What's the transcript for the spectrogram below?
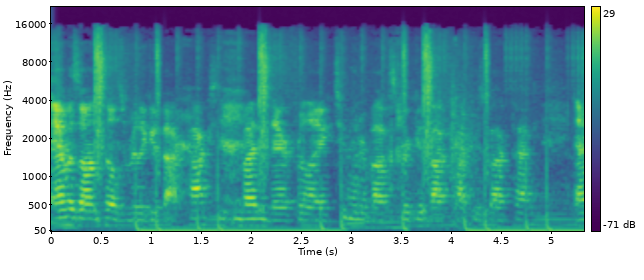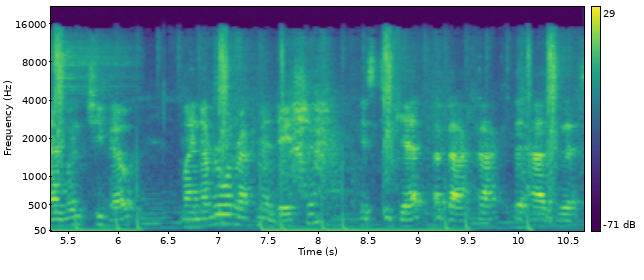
Amazon sells really good backpacks. You can buy them there for like 200 bucks for a good backpacker's backpack. And I wouldn't cheap out. My number one recommendation is to get a backpack that has this.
